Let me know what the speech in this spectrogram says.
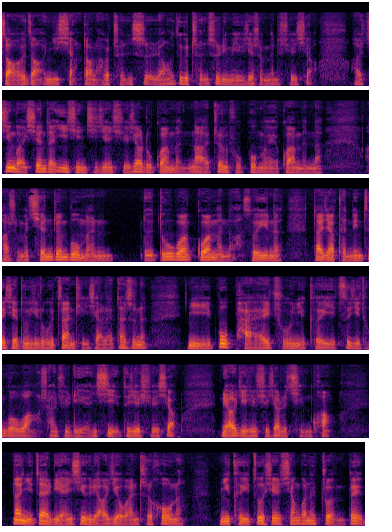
找一找你想到哪个城市，然后这个城市里面有些什么样的学校，啊，尽管现在疫情期间学校都关门了，政府部门也关门了，啊，什么签证部门。都都关关门了，所以呢，大家肯定这些东西都会暂停下来。但是呢，你不排除你可以自己通过网上去联系这些学校，了解一些学校的情况。那你在联系和了解完之后呢，你可以做些相关的准备。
